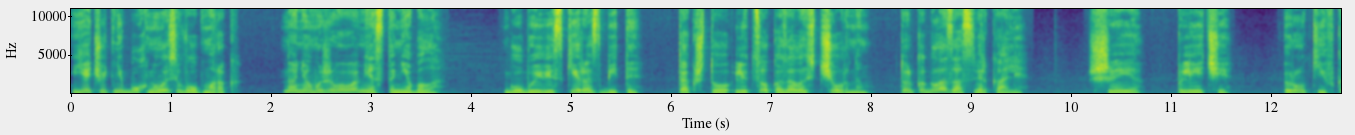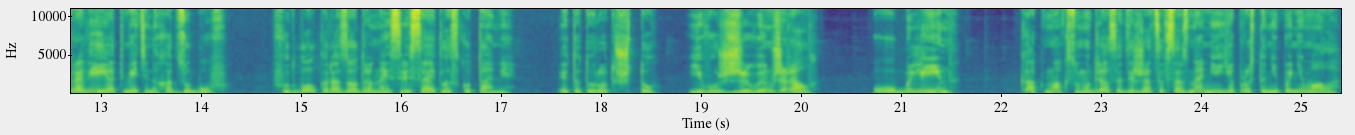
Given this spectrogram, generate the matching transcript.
я чуть не бухнулась в обморок. На нем и живого места не было. Губы и виски разбиты, так что лицо казалось черным, только глаза сверкали. Шея, плечи, руки в крови и отметинах от зубов. Футболка разодрана и свисает лоскутами. Этот урод что, его живым жрал? О, блин! Как Макс умудрялся держаться в сознании, я просто не понимала.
